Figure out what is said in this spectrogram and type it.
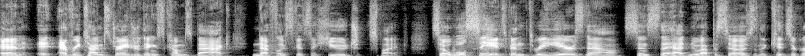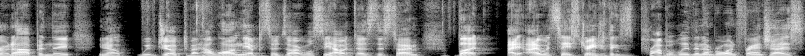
And it, every time Stranger Things comes back, Netflix gets a huge spike. So we'll see. It's been three years now since they had new episodes and the kids are grown up and they, you know, we've joked about how long the episodes are. We'll see how it does this time. But I, I would say Stranger Things is probably the number one franchise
